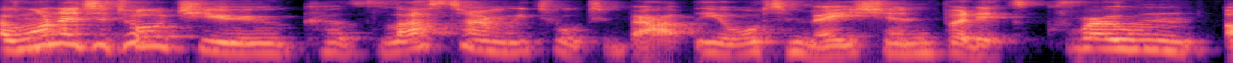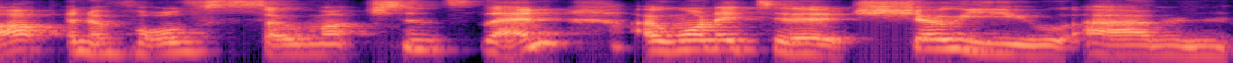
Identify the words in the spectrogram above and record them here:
I wanted to talk to you because last time we talked about the automation, but it's grown up and evolved so much since then. I wanted to show you um,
